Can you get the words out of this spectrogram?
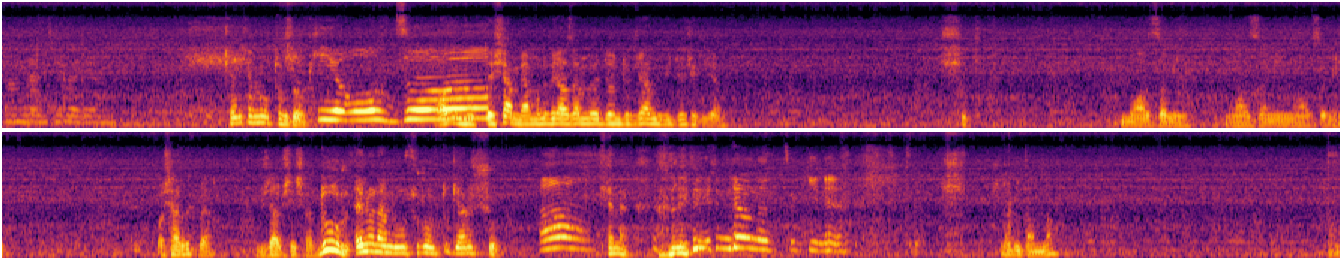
Şu an bence görüyorum. Kendi kendine oturdu. Çok iyi oldu. Abi muhteşem. Ben bunu birazdan böyle döndüreceğim bir video çekeceğim. Shit. Muazzam iyi. Muazzam iyi, muazzam iyi. Başardık be. Güzel bir şey çıkar. Dur! En önemli unsuru unuttuk yani şu. Aa, Kenar. ne unuttuk yine. Şuna bir damla. Tamam.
